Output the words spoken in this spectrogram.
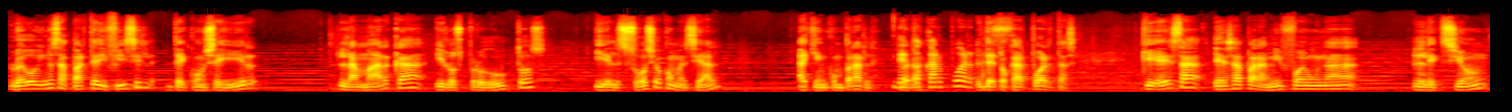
luego vino esa parte difícil de conseguir la marca y los productos y el socio comercial a quien comprarle. De tocar puertas. De tocar puertas. Que esa, esa para mí fue una lección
